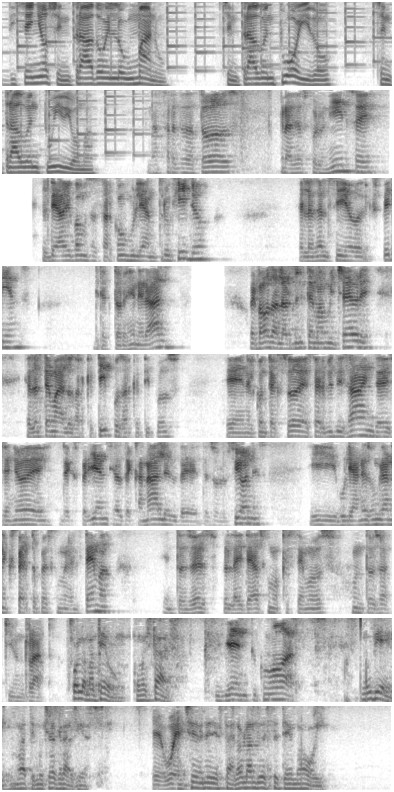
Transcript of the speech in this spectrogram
Diseño centrado en lo humano, centrado en tu oído, centrado en tu idioma. Buenas tardes a todos, gracias por unirse. El día de hoy vamos a estar con Julián Trujillo. Él es el CEO de Experience, director general. Hoy vamos a hablar de un tema muy chévere, que es el tema de los arquetipos, arquetipos en el contexto de service design, de diseño de, experiencias, de canales, de, de soluciones y Julián es un gran experto pues como en el tema. Entonces, pues la idea es como que estemos juntos aquí un rato. Hola Mateo, ¿cómo estás? Muy bien, ¿tú cómo vas? Muy bien, Mate, muchas gracias. Qué bueno. chévere de estar hablando de este tema hoy.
